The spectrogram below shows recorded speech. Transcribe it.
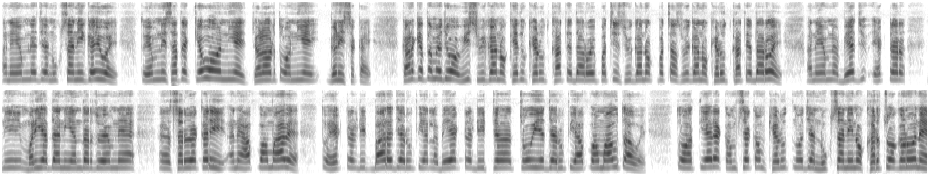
અને એમને જે નુકસાની ગઈ હોય, તો એમની સાથે કેવો અન્યાય ઝળહળતો અન્યાય ગણી શકાય? કારણ કે તમે જો વીસ વીઘાનો ખેડૂત ખેડૂત ખાતેદાર હોય, પચીસ વીઘાનો, પચાસ વીઘાનો ખેડૂત ખાતેદાર હોય અને એમને બે જ હેક્ટરની મર્યાદાની અંદર જો એમને સર્વે કરી અને આપવામાં આવે, તો હેક્ટર દીઠ બાર હજાર રૂપિયા એટલે બે હેક્ટર દીઠ ચોવીસ હજાર રૂપિયા આપવામાં આવતા હોય, તો અત્યારે કમસે કમ ખેડૂતનો જે નુકસાનીનો ખર્ચો ગણો ને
